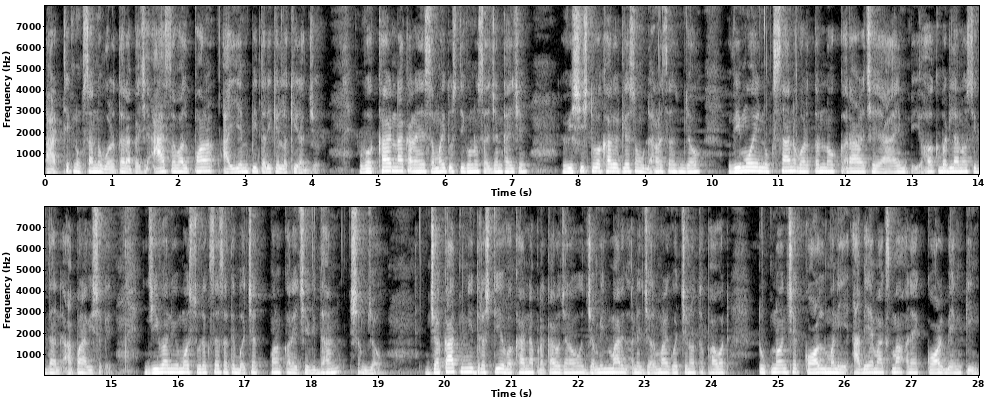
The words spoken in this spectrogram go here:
આર્થિક નુકસાનનું વળતર આપે છે. આ સવાલ પણ આઈએમપી તરીકે લખી રાખજો. વખારના કારણે સમય તુસ્તિકોનું સર્જન થાય છે. વિશિષ્ટ વખારો એટલે શું? ઉદાહરણ સમજાવો. વીમો એ નુકસાન વર્તનનો કરાર છે. આઈએમપી, હક બદલાનો સિદ્ધાંત, આ પણ આવી શકે. જીવન વીમો સુરક્ષા સાથે બચત પણ કરે છે. વિધાન સમજાવો. જકાતની દ્રષ્ટિએ વખારના પ્રકારો જણાવો. જમીન માર્ગ અને જળમાર્ગ વચ્ચેનો તફાવત ટૂંકનો છે. કોલ મની, આ બે માર્ક્સમાં, અને કોલ બેન્કિંગ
